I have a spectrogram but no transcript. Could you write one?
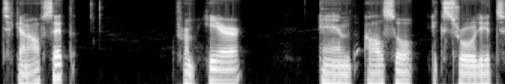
take an offset from here and also extrude it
